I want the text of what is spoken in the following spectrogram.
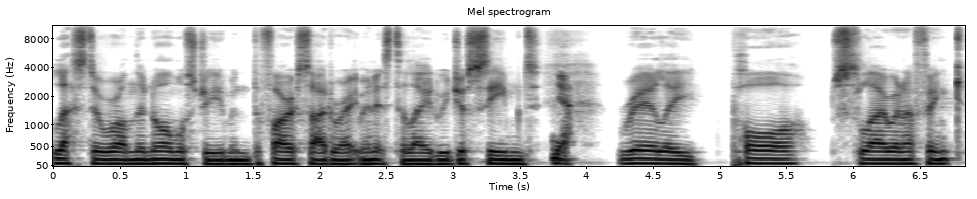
Leicester were on the normal stream and the Forest side were eight minutes delayed. We just seemed Yeah. really poor, slow, and I think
